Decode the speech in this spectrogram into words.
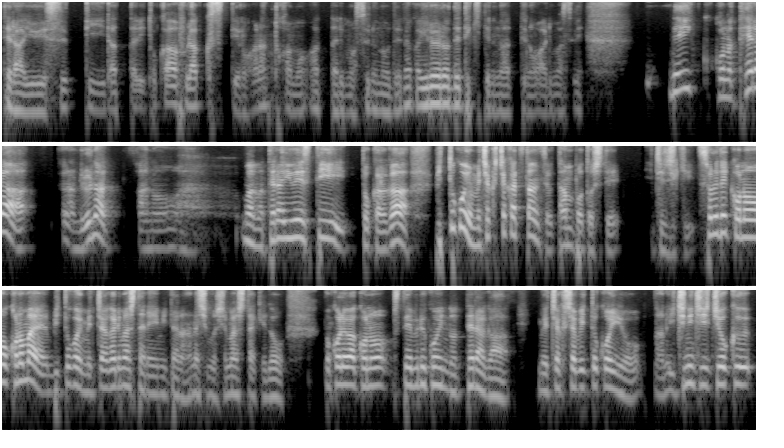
テラ UST だったりとか、フラックスっていうのかなとかもあったりもするので、なんかいろいろ出てきてるなっていうのはありますね。で、一個このテラ、ルナ、あの、まあまあ、テラ UST とかがビットコインをめちゃくちゃ買ってたんですよ、担保として。一時期。それでこの、この前ビットコインめっちゃ上がりましたね、みたいな話もしましたけど、これはこのステーブルコインのテラがめちゃくちゃビットコインをあの1日1億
